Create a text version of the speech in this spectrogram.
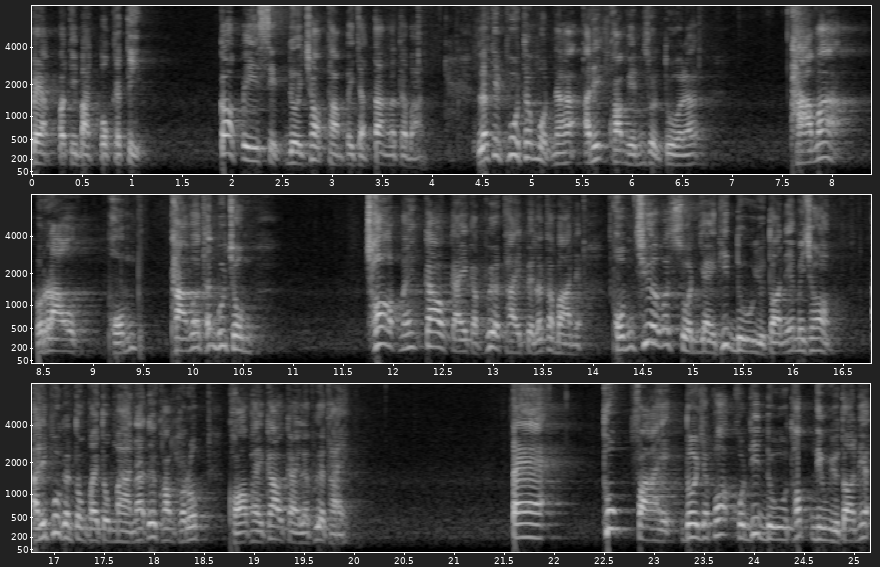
แบบปฏิบัติปกติ ก็ปีสิทธิ์โดยชอบทำไปจัดตั้งรัฐบาล แล้วที่พูดทั้งหมดนะฮะอันนี้ความเห็นส่วนตัวนะ ถามว่าเราผมถามว่าท่านผู้ชม ชอบไหมก้าวไกลกับเพื่อไทยเป็นรัฐบาลเนี่ยผมเชื่อว่าส่วนใหญ่ที่ดูอยู่ตอนนี้ไม่ชอบ อันนี้พูดกันตรงไปตรงมานะด้วยความเคารพขออภัยก้าวไกลและเพื่อไทย แต่ทุกฝ่ายโดยเฉพาะคนที่ดูท็อปนิวอยู่ตอนเนี้ย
